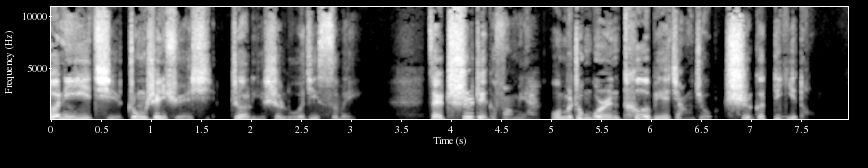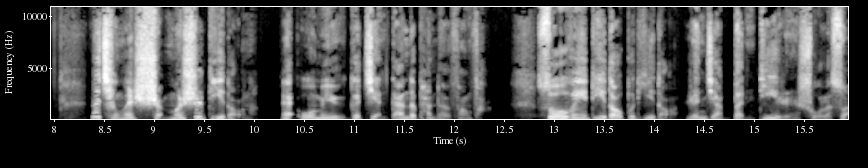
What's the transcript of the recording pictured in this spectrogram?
和你一起终身学习，这里是逻辑思维。在吃这个方面，我们中国人特别讲究吃个地道。那请问什么是地道呢？哎，我们有一个简单的判断方法。所谓地道不地道，人家本地人说了算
